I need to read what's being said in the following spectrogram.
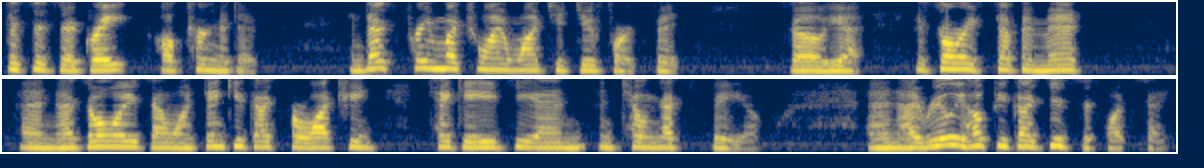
this is a great alternative. And that's pretty much what I want to do for this vid. So yeah, it's already 7 minutes. And as always, I want to thank you guys for watching. Take it easy and until next video. And I really hope you guys use this website.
